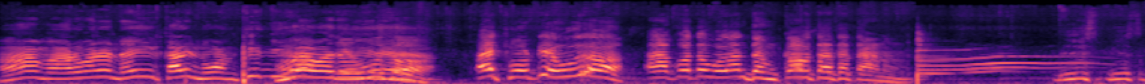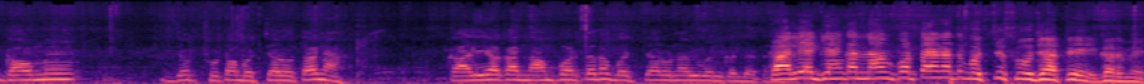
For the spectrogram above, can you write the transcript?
હા મારવાના નહીં ખાલી નોમથી જ દીવા એવું છે આ છોટું એવું છે આપો તો બધાને ધમકાવતા હતા તાણ बीस बीस गांव में जब छोटा बच्चा रोता ना कालिया का नाम पड़ता ना बच्चा रोना भी बंद कर देता कालिया गैंग का नाम पड़ता है ना तो बच्चे सो जाते हैं घर में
